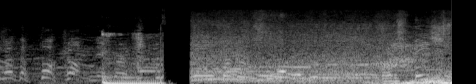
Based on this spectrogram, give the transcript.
Shut the fuck up, nigga! speech, you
